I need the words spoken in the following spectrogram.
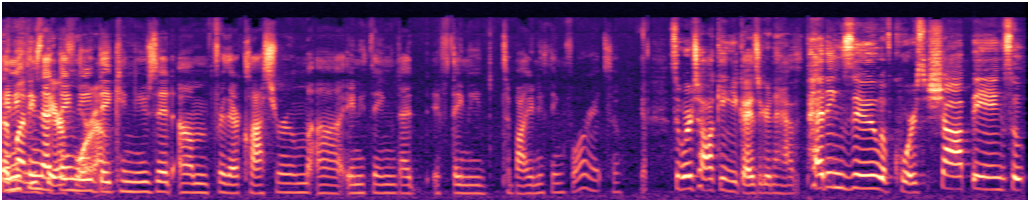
the anything that they need, them. they can use it um, for their classroom. Uh, anything that if they need to buy anything for it. So, yep. So we're talking. You guys are going to have petting zoo, of course, shopping. So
